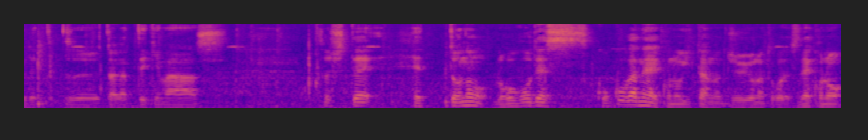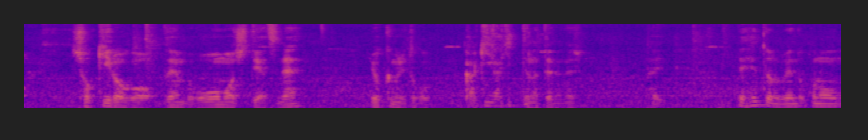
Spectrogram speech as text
フレットずーっと上がっていきます。そしてヘッドのロゴです。ここがねこのギターの重要なとこですね。この初期ロゴ全部大文字ってやつね。よく見るとこうガキガキってなってるよね。はい。でヘッドの上のこの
